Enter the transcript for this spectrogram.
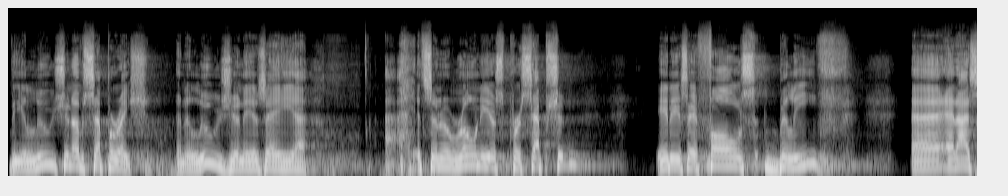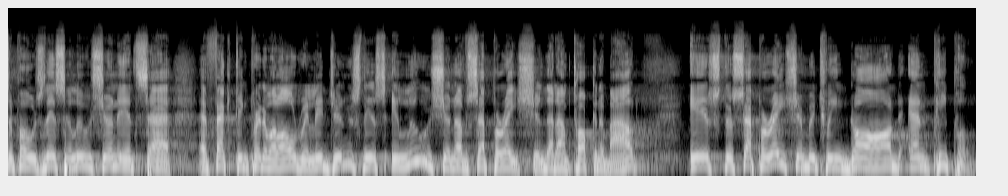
The illusion of separation. An illusion is a uh, uh, it's an erroneous perception. It is a false belief. Uh, and I suppose this illusion, it's uh, affecting pretty well all religions. This illusion of separation that I'm talking about is the separation between God and people.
